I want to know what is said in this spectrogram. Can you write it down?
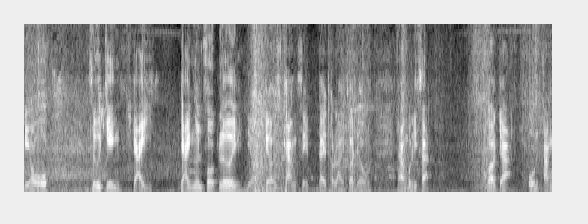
เดี๋ยวซื้อจริงจ่ายจ่ายเงินสดเลย เดี๋ยวเดี๋ยวช่างเสร็จได้เท่าไหร่ก็เดี๋ยวทางบริษัท ก็จะโอนตัง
